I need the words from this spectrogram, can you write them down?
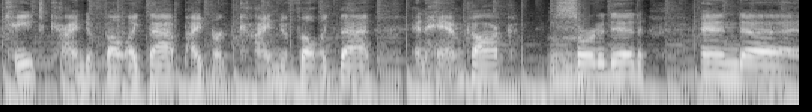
Cait kind of felt like that, Piper kind of felt like that, and Hancock sort of did. And, uh,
